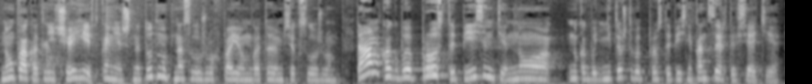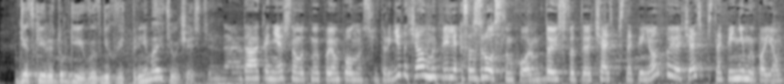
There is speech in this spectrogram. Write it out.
Ну как отличия есть, конечно. Тут мы на службах поем, готовимся к службам. Там как бы просто песенки, но ну как бы не то чтобы просто песни, концерты всякие. Детские литургии, вы в них ведь принимаете участие? Да, да конечно, вот мы поем полностью литургию. Сначала мы пели со взрослым хором, то есть вот э, часть песнопения он поет, часть песнопения мы поем.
